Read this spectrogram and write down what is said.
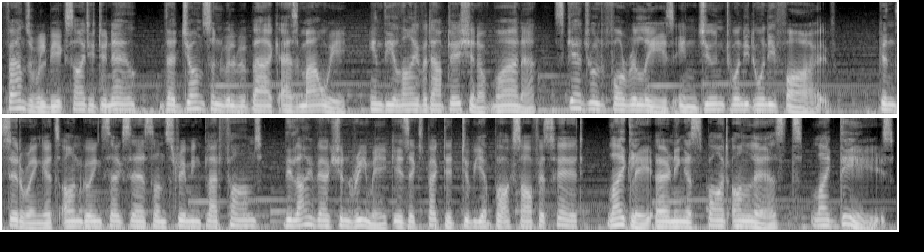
Fans will be excited to know that Johnson will be back as Maui in the live adaptation of Moana scheduled for release in June 2025. Considering its ongoing success on streaming platforms, the live-action remake is expected to be a box office hit, likely earning a spot on lists like these.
